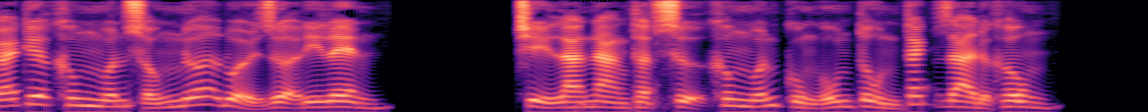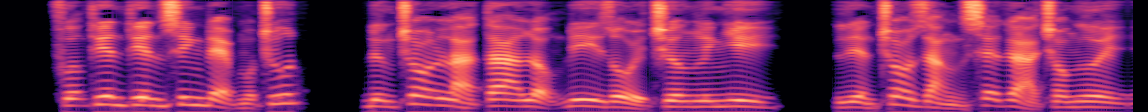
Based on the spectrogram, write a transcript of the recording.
cái kia không muốn sống nữa đuổi dựa đi lên. Chỉ là nàng thật sự không muốn cùng ung tùn tách ra được không? Phượng Thiên Thiên xinh đẹp một chút, đừng cho là ta lộng đi rồi Trương Linh Nhi, liền cho rằng sẽ gả cho ngươi.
